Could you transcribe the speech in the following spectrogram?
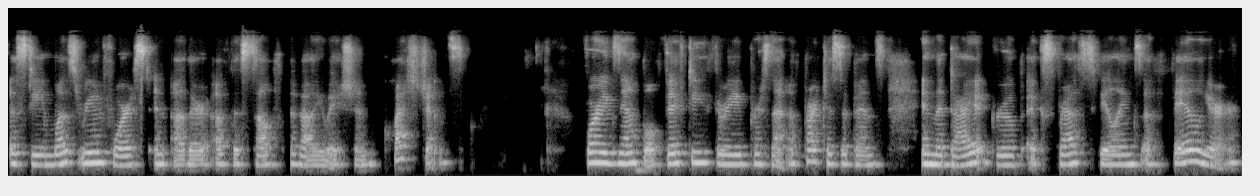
esteem was reinforced in other of the self evaluation questions. For example, 53% of participants in the diet group expressed feelings of failure,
